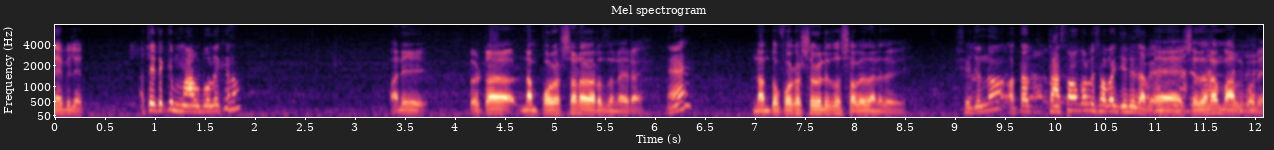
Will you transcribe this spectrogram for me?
লেভেলের। আচ্ছা এটাকে মাল বলে কেন? মানে ওটা নাম প্রকাশ না করার জন্য এরা। হ্যাঁ? নাম তো প্রকাশ করলে তো সবাই জানে যাবে। সেজন্য অর্থাৎ ট্রান্সফরমার বলে সবাই জেনে যাবে। হ্যাঁ সেজন্য মাল বলে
